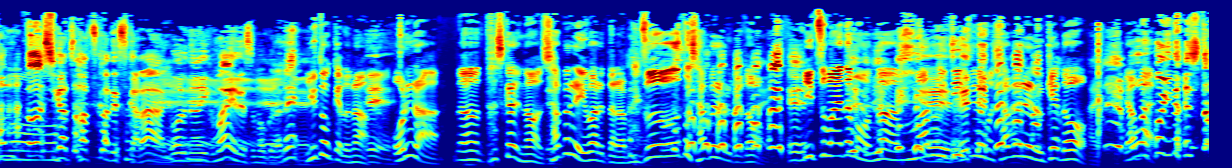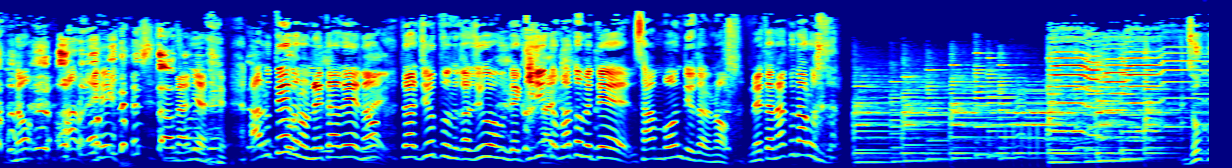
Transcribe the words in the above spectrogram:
本当は4月20日ですから、ゴールデンウィーク前です、僕らね。言うとくけどな、ええ俺ら、あの、確かにな、喋れ言われたらずーっと喋れるけど、いつまででもな、丸一日でも喋れるけど、やばい。思い出した。思い出した何やねんある程度のネタでの、はいだから10分とか15分できちんとまとめて 3本って言ったらの、ネタなくなるんぞ。続、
